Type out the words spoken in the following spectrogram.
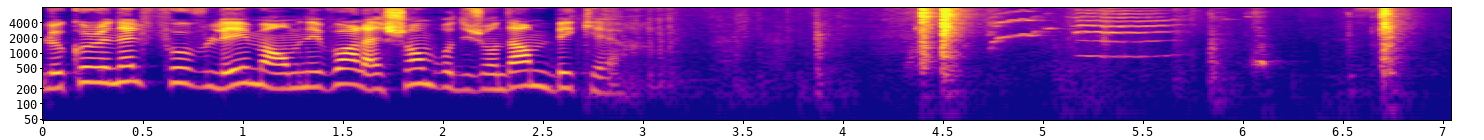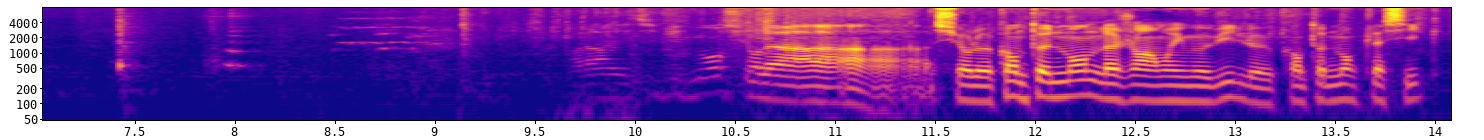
le colonel Fauvelet m'a emmené voir la chambre du gendarme Becker. typiquement sur, la, sur le cantonnement de la gendarmerie mobile, le cantonnement classique.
